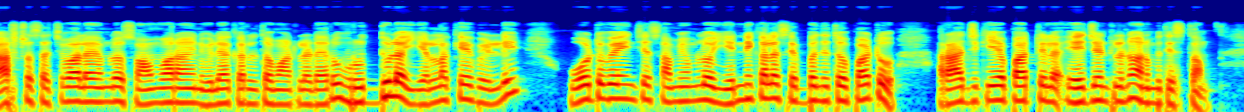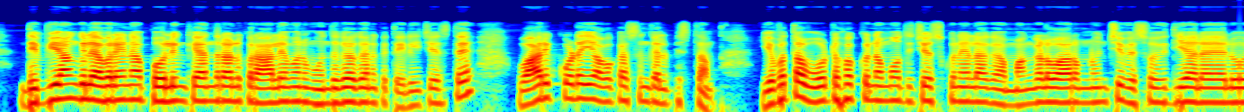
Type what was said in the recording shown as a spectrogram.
రాష్ట్ర సచివాలయంలో సోమవారం ఆయన విలేకరులతో మాట్లాడారు. వృద్ధుల ఇళ్ళకే వెళ్ళి ఓటు వేయించే సమయంలో ఎన్నికల సిబ్బందితో పాటు రాజకీయ పార్టీల ఏజెంట్లను అనుమతిస్తాం. దివ్యాంగులు ఎవరైనా పోలింగ్ కేంద్రాలకు రాలేమని ముందుగా గనక తెలియచేస్తే వారికి కూడా ఈ అవకాశం కల్పిస్తాం. యువత ఓటు హక్కు నమోదు చేసుకునేలాగా మంగళవారం నుంచి విశ్వవిద్యాలయాలు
